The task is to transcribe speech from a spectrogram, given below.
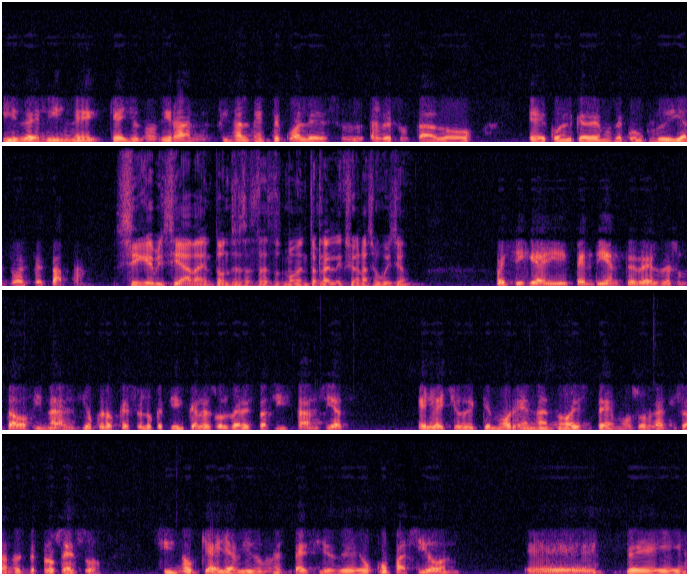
y del INE, que ellos nos dirán finalmente cuál es el resultado eh, con el que debemos de concluir ya toda esta etapa. ¿Sigue viciada entonces hasta estos momentos la elección a su juicio? Pues sigue ahí pendiente del resultado final. Yo creo que eso es lo que tienen que resolver estas instancias. El hecho de que Morena no estemos organizando este proceso, sino que haya habido una especie de ocupación, eh, de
